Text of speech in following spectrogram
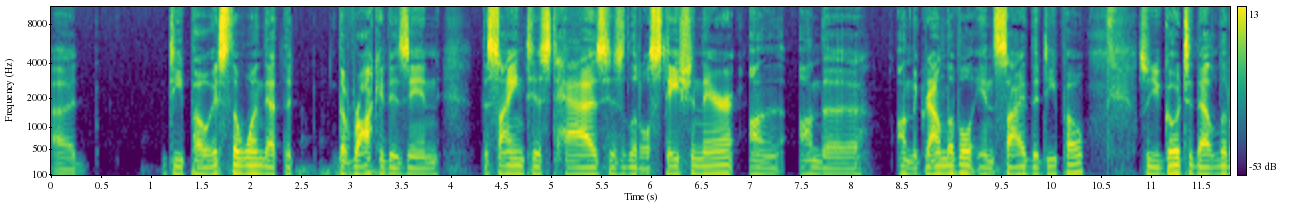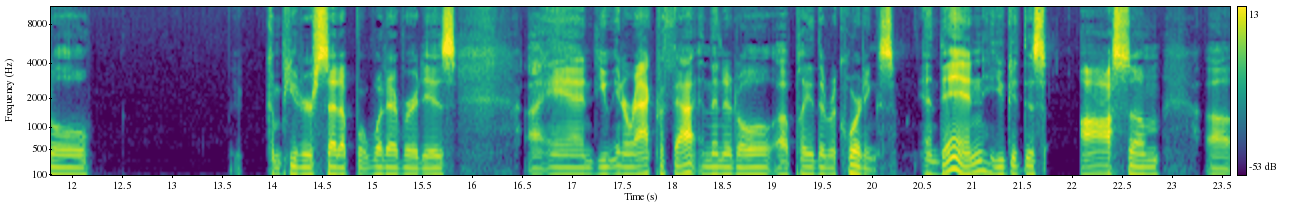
uh, depot. It's the one that the the rocket is in. The scientist has his little station there on on the on the ground level inside the depot. So you go to that little computer setup or whatever it is, uh, and you interact with that, and then it'll uh, play the recordings, and then you get this awesome uh,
